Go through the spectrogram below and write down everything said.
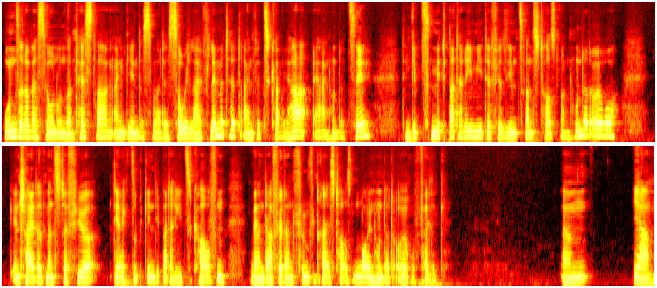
unsere Version, unseren Testwagen eingehen. Das war der Zoe Life Limited, 41 kWh, R110. Den gibt's mit Batteriemiete für 27.900 Euro. Entscheidet man sich dafür, direkt zu Beginn die Batterie zu kaufen, wären dafür dann 35.900 Euro fällig. Ähm, ja,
